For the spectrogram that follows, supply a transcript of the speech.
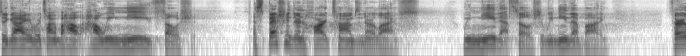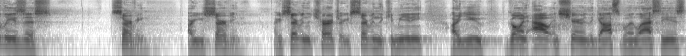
to a guy here, we are talking about how, how we need fellowship, especially during hard times in our lives. We need that fellowship, we need that body. Thirdly, is this serving. Are you serving? Are you serving the church? Are you serving the community? Are you going out and sharing the gospel? And lastly, is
